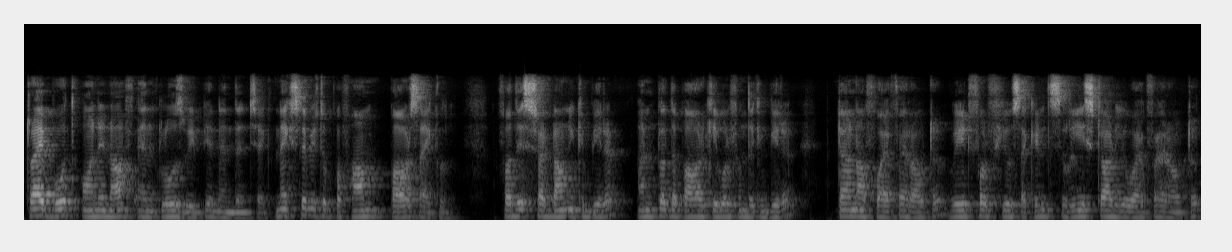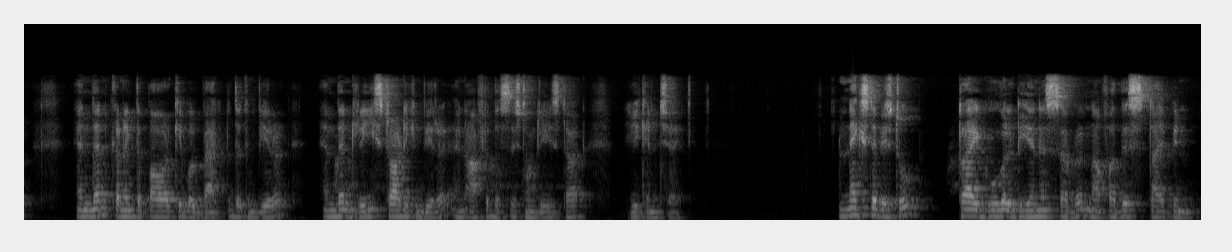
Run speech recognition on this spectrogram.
Try both on and off and close VPN and then check. Next step is to perform power cycle. For this, shut down your computer, unplug the power cable from the computer, turn off Wi-Fi router, wait for few seconds, restart your Wi-Fi router, and then connect the power cable back to the computer and then restart your computer and after the system restart, you can check. Next step is to try Google DNS server. Now for this, type in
